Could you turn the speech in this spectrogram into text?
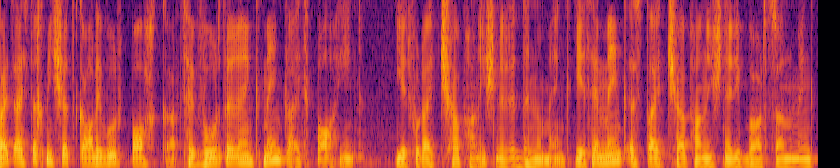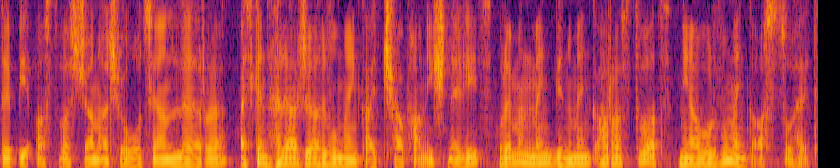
բայց այստեղ մի շատ կարևոր պահ կա թե որտեղ ենք մենք այդ պահին երբ որ այդ չափանիշները դնում ենք։ Եթե մենք ըստ այդ չափանիշների բարձրանում ենք դեպի Աստված ճանաչողության լեռը, այսինքն հրաժարվում ենք այդ չափանիշներից, ուրեմն մենք գնում ենք առ Աստված, միավորվում ենք Աստծո հետ։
